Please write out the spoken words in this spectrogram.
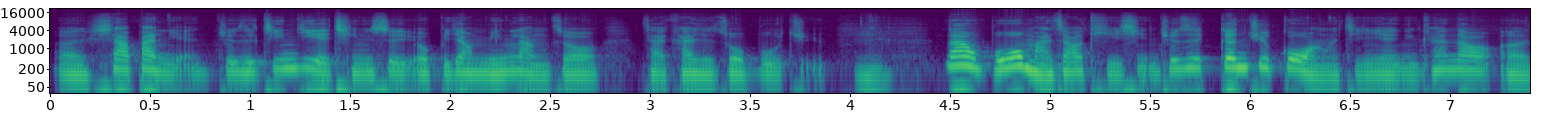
呃下半年，就是经济的情势有比较明朗之后，才开始做布局。嗯，那不过我们还是要提醒，就是根据过往的经验，你看到呃，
